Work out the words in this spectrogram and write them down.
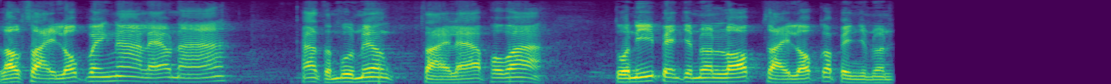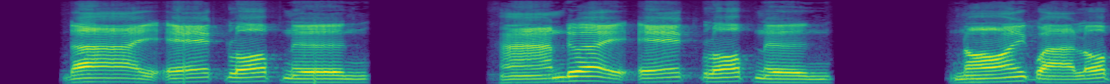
เราใส่ลบไว้หน้าแล้วนะ ค่าสมบูรณ์ไม่ต้องใส่แล้ว เพราะว่าตัวนี้เป็นจำนวนลบใส่ลบก็เป็นจำนวน ได้ x ลบหนึ่งหารด้วย x ลบหนึ่ง น้อยกว่าลบ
